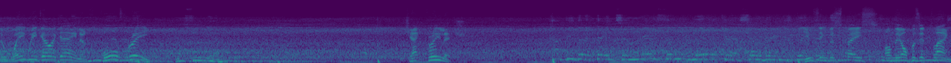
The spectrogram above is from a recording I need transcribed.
And away we go again at 4-3. Jack Grealish. Happy birthday to Nathan Walker, celebrating his birthday. Using the space on the opposite flank.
